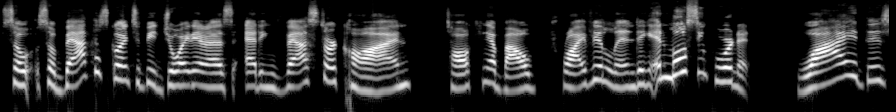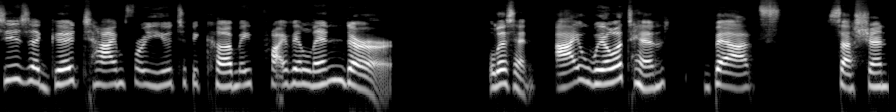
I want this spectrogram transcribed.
so so Beth is going to be joining us at InvestHERCon, talking about private lending, and most important, why this is a good time for you to become a private lender. Listen, I will attend Beth's session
